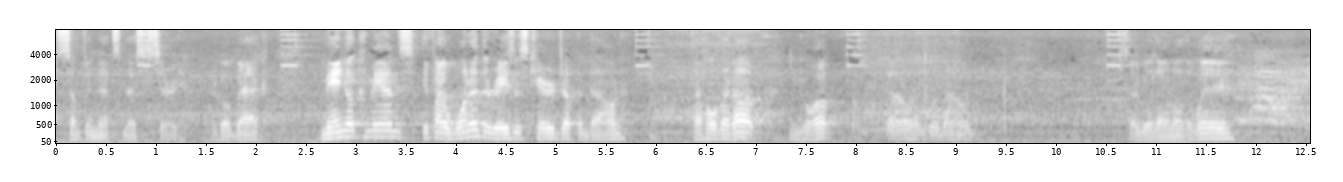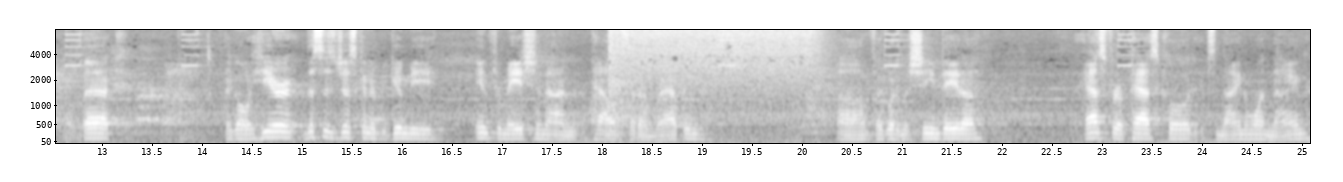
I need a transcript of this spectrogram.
something that's necessary. I go back. Manual commands, if I wanted to raise this carriage up and down, if I hold that up and go up, down and go down. So I go down all the way, back, I go here, this is just going to give me information on pallets that I'm wrapping. Um, if I go to machine data, ask for a passcode, it's 919.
